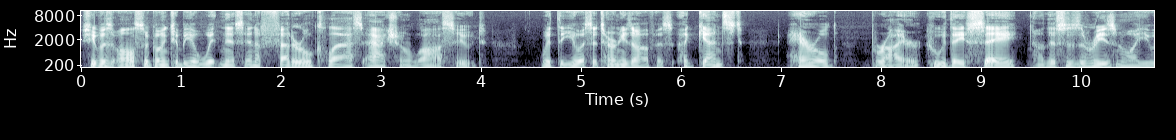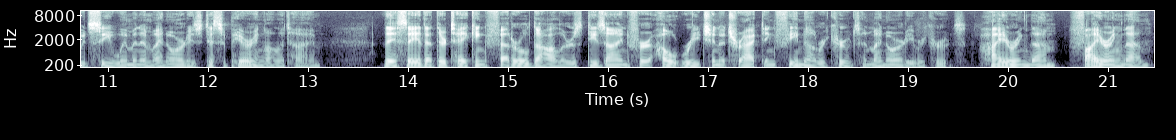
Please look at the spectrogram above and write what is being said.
she was also going to be a witness in a federal class action lawsuit with the U.S. Attorney's Office against Harold Breier, who they say, now this is the reason why you would see women and minorities disappearing all the time. They say that they're taking federal dollars designed for outreach and attracting female recruits and minority recruits, hiring them, firing them,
